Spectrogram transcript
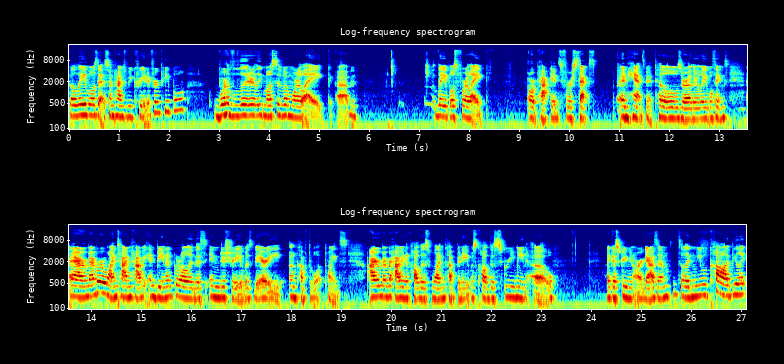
the labels that sometimes we created for people were literally most of them were like um, labels for like or packets for sex enhancement pills or other label things. And I remember one time having and being a girl in this industry, it was very uncomfortable at points. I remember having to call this one company. It was called the Screaming O, like a screaming orgasm. So like when you would call, I'd be like,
